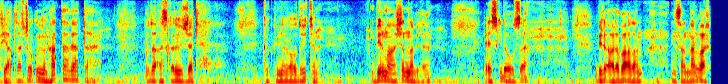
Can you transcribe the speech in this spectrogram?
Fiyatlar çok uygun. Hatta ve hatta burada asgari ücret 40 bin lira olduğu için bir maaşınla bile eski de olsa bir araba alan insanlar var.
